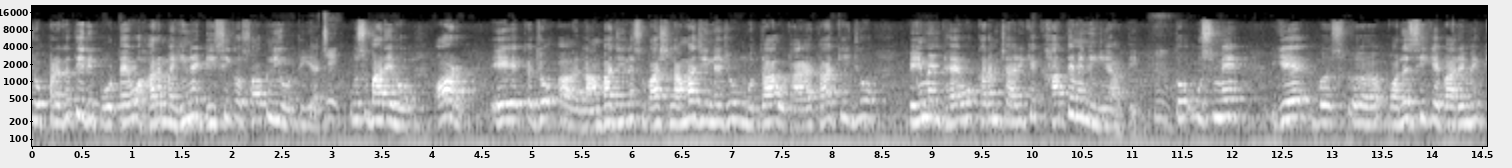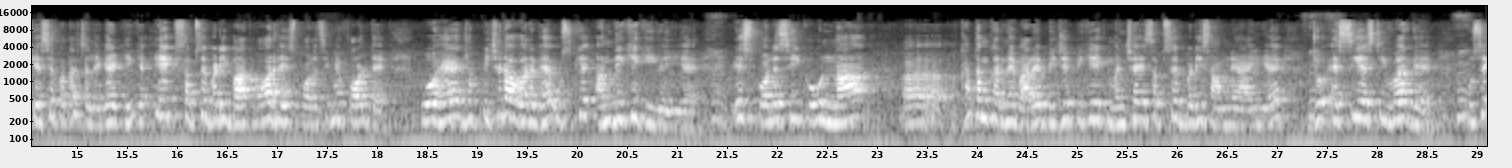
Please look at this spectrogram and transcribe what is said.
जो प्रगति रिपोर्ट है वो हर महीने डीसी को सौंपनी होती है उस बारे हो। और एक जो लांबा जी ने सुभाष लांबा जी ने जो मुद्दा उठाया था कि जो पेमेंट है वो कर्मचारी के खाते में नहीं आती। तो उसमें ये पॉलिसी के बारे में कैसे पता चलेगा? ठीक है एक सबसे बड़ी बात और है इस पॉलिसी में फॉल्ट है। वो है जो पिछड़ा वर्ग है उसके अनदेखी की गई है। इस पॉलिसी को ना खत्म करने बारे बीजेपी की एक मंशा सबसे बड़ी सामने आई है जो एस सी वर्ग है उसे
